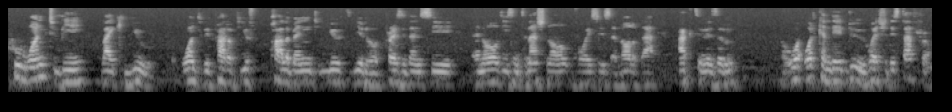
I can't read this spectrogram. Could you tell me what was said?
who want to be like you, want to be part of youth parliament, youth, you know, presidency, and all these international voices and all of that activism, what, what can they do? Where should they start from?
